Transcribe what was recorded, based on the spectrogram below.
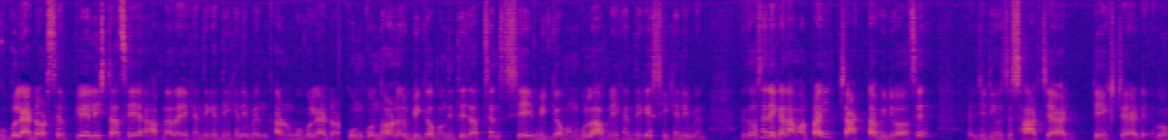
গুগল অ্যাডওয়ার্ডসের প্লে লিস্ট আছে, আপনারা এখান থেকে দেখে নেবেন, কারণ গুগল অ্যাডওয়ার্ড কোন কোন ধরনের বিজ্ঞাপন দিতে যাচ্ছেন, সেই বিজ্ঞাপনগুলো আপনি এখান থেকে শিখে নেবেন। দেখতে পাচ্ছেন, এখানে আমার প্রায় চারটা ভিডিও আছে, যেটি হচ্ছে সার্চ অ্যাড টেক্সট অ্যাড এবং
